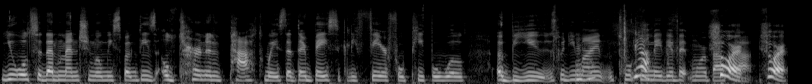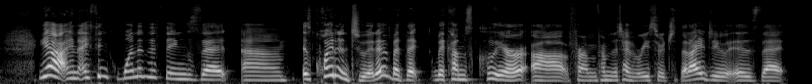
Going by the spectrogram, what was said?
you also then mentioned when we spoke these alternative pathways that they're basically fearful people will abuse. Would you mm-hmm. mind talking yeah. maybe a bit more about sure, that? Sure, sure. Yeah, and I think one of the things that um, is quite intuitive, but that becomes clear uh, from from the type of research that I do, is that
